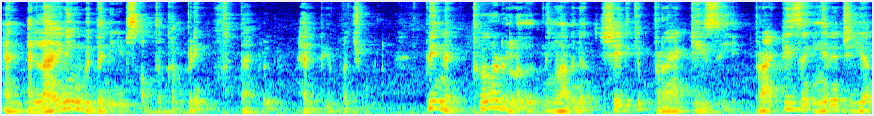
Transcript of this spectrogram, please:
and aligning with the needs of the company. That will help you much more. പിന്നെ തേർഡ് ഉള്ളത് നിങ്ങൾ അതിന് ശരിക്കും പ്രാക്ടീസ് ചെയ്യുക പ്രാക്ടീസ് എങ്ങനെ ചെയ്യുക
